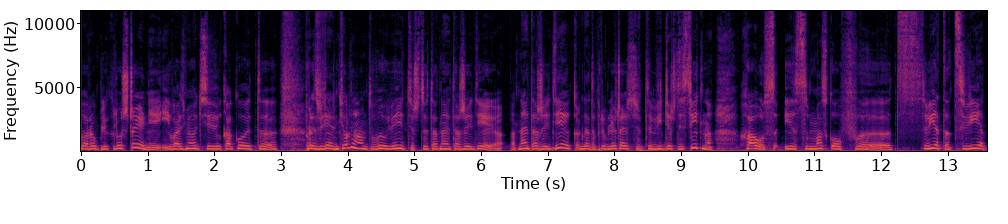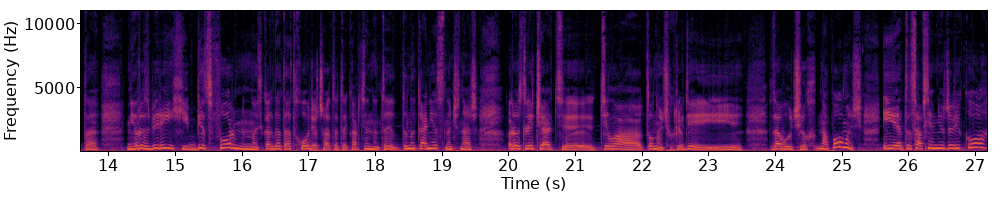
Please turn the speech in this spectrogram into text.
кораблекрушение и возьмете какое-то произведение Тернера, то вы увидите, что это одна и та же идея. Одна и та же идея, когда ты приближаешься, ты видишь действительно хаос из мазков э, цвета, цвета, неразберихи, бесформенность, когда ты отходишь от этой картины, ты, ты наконец начинаешь различать э, тела тонущих людей и зовущих на помощь. И это совсем не Жирико,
